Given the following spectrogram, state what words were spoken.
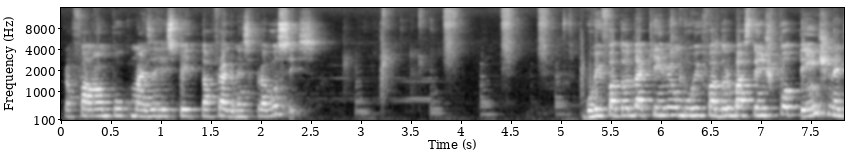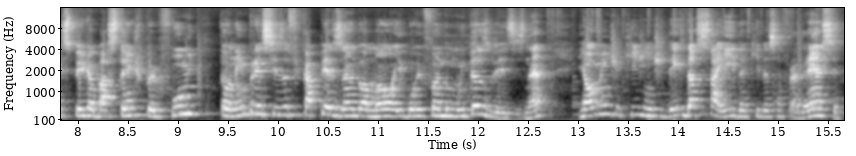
para falar um pouco mais a respeito da fragrância para vocês. O borrifador da Kemi é um borrifador bastante potente, né? Despeja bastante perfume, então nem precisa ficar pesando a mão aí, borrifando muitas vezes, né? Realmente aqui, gente, desde a saída aqui dessa fragrância,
